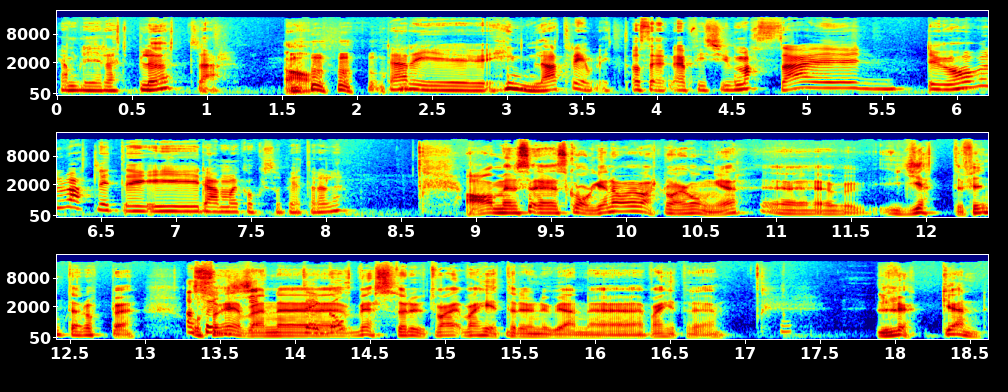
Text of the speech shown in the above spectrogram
kan bli rätt blöt där. Ja. Där är ju himla trevligt. Och sen det finns ju massa... eh, Du har väl varit lite i Danmark också Peter, eller? ja, men eh, Skagen har vi varit några gånger. Eh, jättefint där uppe. Alltså, och så även västerut. Vad, vad heter det nu igen? Vad heter det? Löcken.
